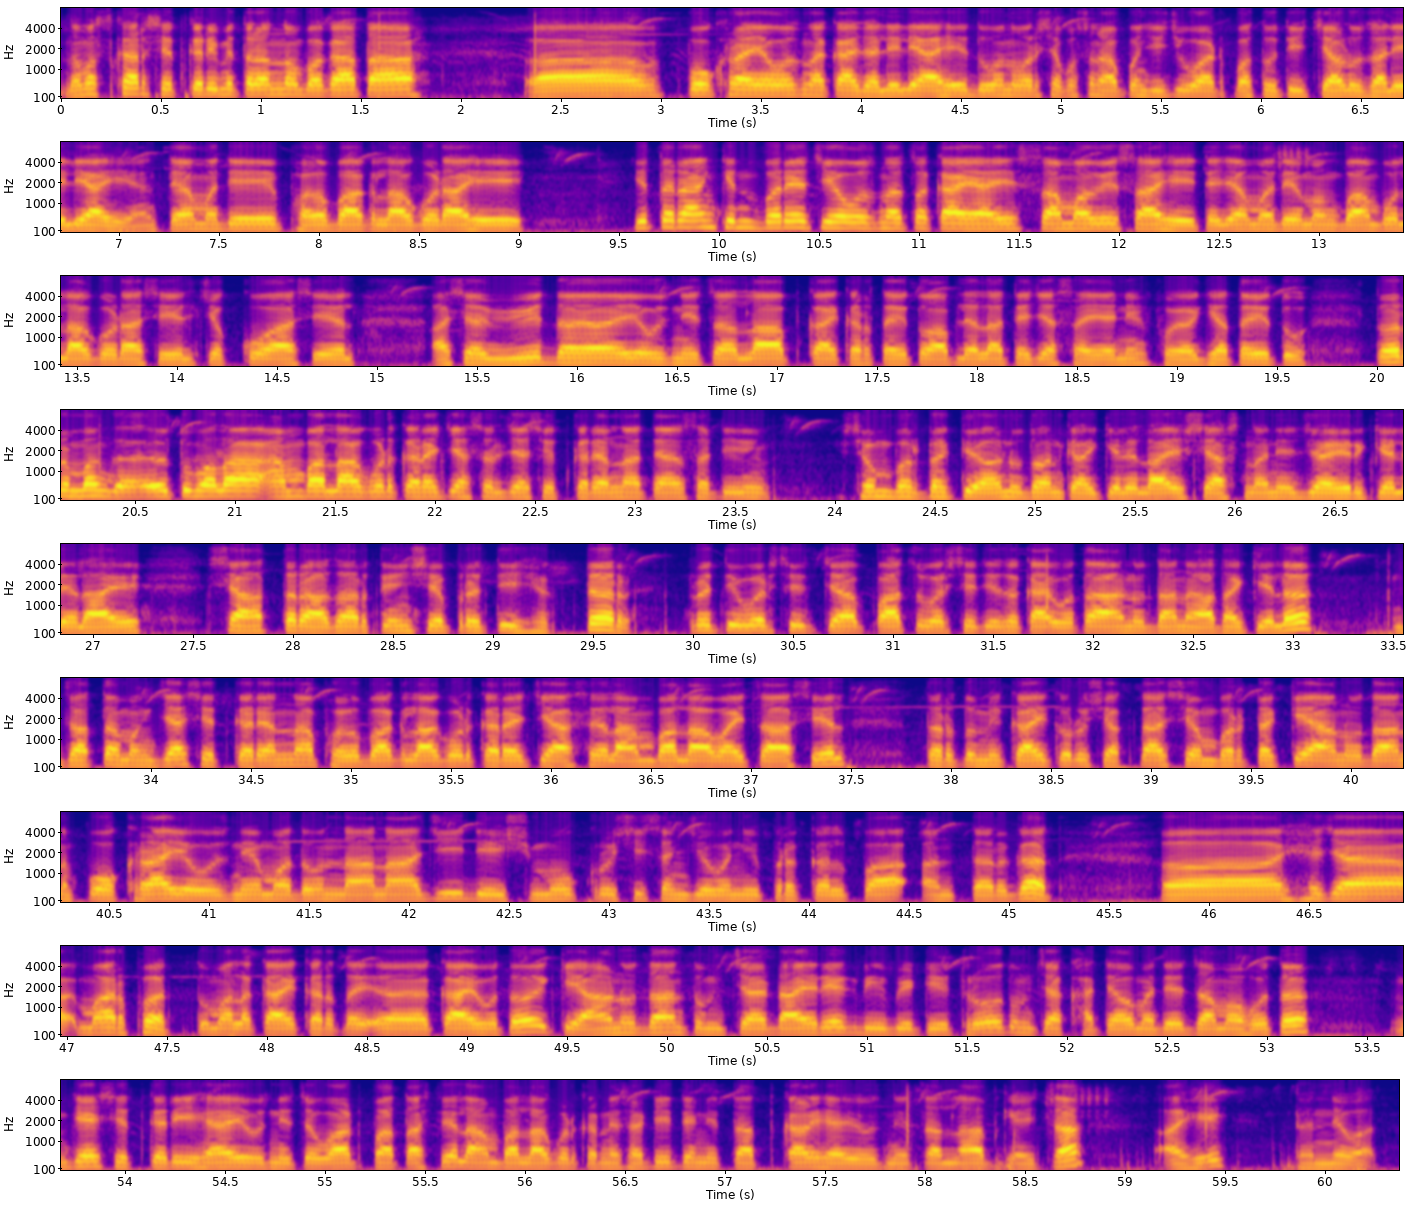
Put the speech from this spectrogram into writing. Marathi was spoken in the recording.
नमस्कार शेतकरी मित्रांनो बघा आता पोखरा योजना काय झालेली आहे. दोन वर्षापासून आपण जी जी वाट पाहतो ती चालू झालेली आहे. आणि त्यामध्ये फळबाग लागवड आहे. इतर आणखीन बऱ्याच योजनाचा काय आहे समावेश आहे. त्याच्यामध्ये मग बांबू लागवड असेल चक्को असेल अशा विविध योजनेचा लाभ काय करता येतो आपल्याला त्याच्या सहाय्याने फळ घेता येतो. तर मग तुम्हाला आंबा लागवड करायची असेल ज्या शेतकऱ्यांना त्यासाठी शंभर टक्के अनुदान काय केलेलं आहे? शासनाने जाहीर केलेलं आहे. शहात्तर हजार तीनशे प्रति हेक्टर प्रतिवर्षीच्या पाच वर्ष त्याचं काय होतं अनुदान अदा केलं. जातं मग ज्या शेतकऱ्यांना फळबाग लागवड करायची असेल आंबा लावायचा असेल तर तुम्ही काय करू शकता? शंभर टक्के अनुदान पोखरा योजनेमधून नानाजी देशमुख कृषी संजीवनी प्रकल्पा अंतर्गत. ह्याच्यामार्फत ह्याच्या मार्फत तुम्हाला काय करता काय होतं की अनुदान तुमच्या direct D B T through तुमच्या खात्यामध्ये जमा होतं. जे शेतकरी ह्या योजनेचं वाट पाहत असतील आंबा लागवड करण्यासाठी त्यांनी तात्काळ ह्या योजनेचा लाभ घ्यायचा आहे. धन्यवाद.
